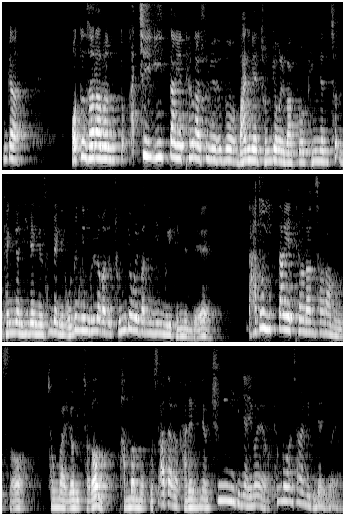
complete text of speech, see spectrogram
그러니까 어떤 사람은 똑같이 이 땅에 태어났으면서도 만인의 존경을 받고 100년, 100년, 200년, 300년, 500년이 흘러가도 존경을 받는 인물이 됐는데 나도 이 땅에 태어난 사람으로서 정말 여기처럼 밥만 먹고 싸다가 가는 그냥 충인이 되냐 이거예요. 평범한 사람이 되냐 이거예요.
